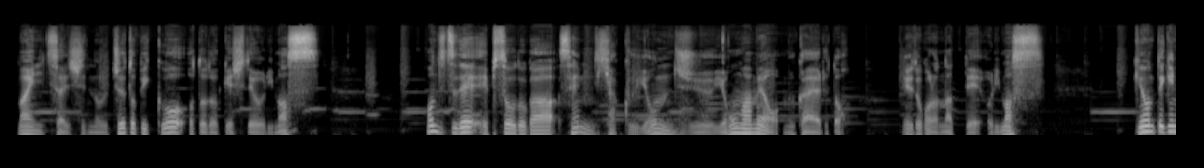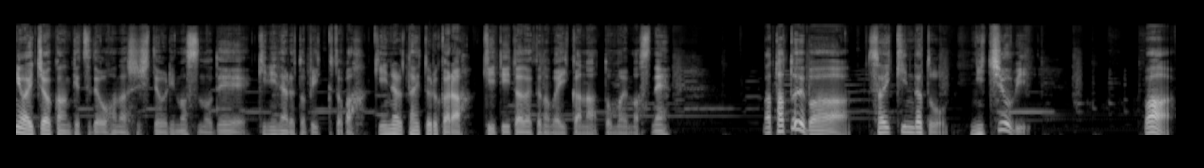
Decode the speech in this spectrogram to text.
毎日最新の宇宙トピックをお届けしております本日でエピソードが1144話目を迎えるというところになっております基本的には一話完結でお話ししておりますので、気になるトピックとか気になるタイトルから聞いていただくのがいいかなと思いますね。まあ、例えば、最近だと日曜日は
